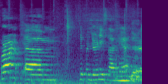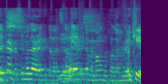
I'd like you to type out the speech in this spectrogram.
we're on um, different journeys lah ya. Yes. Different but similar gitu loh. Sekalian kita memang berkolaborasi. Okey,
